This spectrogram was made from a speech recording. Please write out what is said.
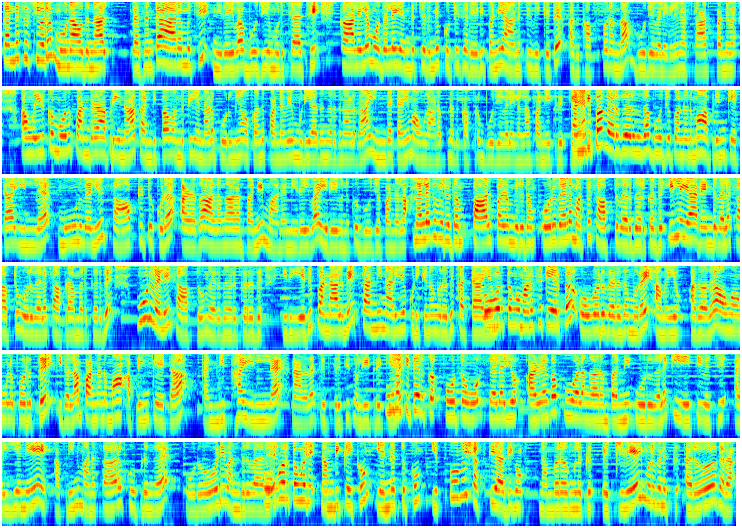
கந்தசஷ்டியோட மூணாவது நாள். ப்ளசண்ட்டாக ஆரம்பித்து நிறைவாக பூஜையை முடிச்சாச்சு. காலையில் முதல்ல எந்திரிச்சதுமே குட்டிஸை ரெடி பண்ணி அனுப்பி விட்டுட்டு அதுக்கப்புறம் தான் பூஜை வேலைகளை நான் ஸ்டார்ட் பண்ணுவேன். அவங்க இருக்கும் போது பண்ணுறேன் அப்படின்னா கண்டிப்பாக வந்துட்டு என்னால் பொறுமையாக உட்காந்து பண்ணவே முடியாதுங்கிறதுனால தான் இந்த டைம் அவங்கள அனுப்புனதுக்கப்புறம் பூஜை வேலைகள்லாம் பண்ணிட்டு இருக்கேன். கண்டிப்பாக விரதம் இருந்து தான் பூஜை பண்ணணுமா அப்படின்னு கேட்டால் இல்லை மூணு வேளையும் சாப்பிட்டுட்டு கூட அழகாக அலங்காரம் பண்ணி மன நிறைவாக இறைவனுக்கு பூஜை பண்ணலாம். மிளகு விரதம் பால் பழம் விரதம் ஒரு வேளை மட்டும் சாப்பிட்டு விரதம் இருக்கிறது. இல்லையா ரெண்டு வேளை சாப்பிட்டு ஒரு வேளை சாப்பிடாம இருக்கிறது. மூணு வேளையும் சாப்பிட்டும் விரதம் இருக்கிறது. இது எது பண்ணாலுமே தண்ணி நிறைய குடிக்கணுங்கிறது கட்டாயம். ஒவ்வொருத்தவங்க மனசுக்கு ஏற்ப ஒவ்வொரு விரத முறை அமையும். அதாவது அவங்க அவங்கள பொறுத்து இதெல்லாம் பண்ணணுமா அப்படின்னு கேட்டா கண்டிப்பா இல்லை. நான் அதை தான் திருப்பி திருப்பி சொல்லிட்டு இருக்கேன். உங்ககிட்ட இருக்க போட்டோவோ சிலையோ அழகா பூ அலங்காரம் பண்ணி ஒரு விளக்கு ஏத்தி வச்சு ஐயனே அப்படின்னு மனசார கூப்பிடுங்க. ஓடோடி வந்துருவாரு. ஒவ்வொருத்தவங்களுடைய நம்பிக்கைக்கும் எண்ணத்துக்கும் எப்பவுமே சக்தி அதிகம். நம்புறவங்களுக்கு வெற்றிவேல் முருகனுக்கு அரோகரா.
